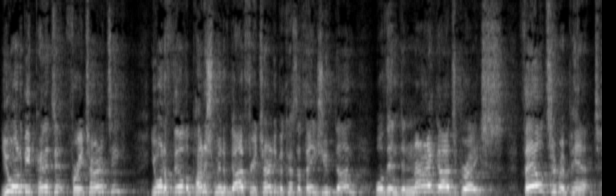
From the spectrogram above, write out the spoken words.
You want to be penitent for eternity? You want to feel the punishment of God for eternity because of things you've done? Well, then deny God's grace fail to repent,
